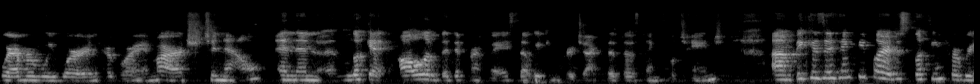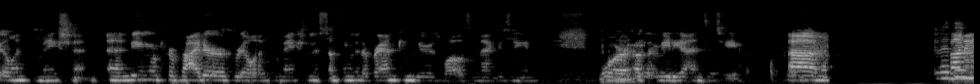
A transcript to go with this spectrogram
wherever we were in February and March to now, and then look at all of the different ways that we can project that those things will change. Um, because I think people are just looking for real information, and being a provider of real information is something that a brand can do as well as a magazine or mm-hmm. other media entity. Um, Bonnie,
